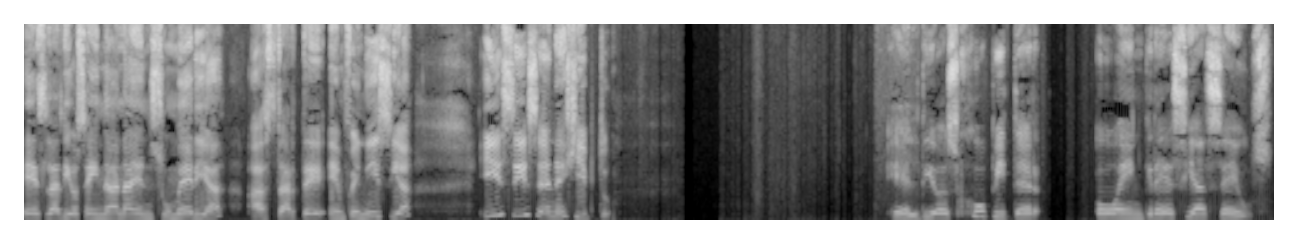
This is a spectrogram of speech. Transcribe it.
es la diosa Inanna en Sumeria, Astarte en Fenicia, Isis en Egipto. El dios Júpiter o en Grecia Zeus.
